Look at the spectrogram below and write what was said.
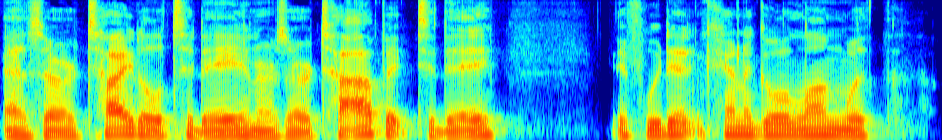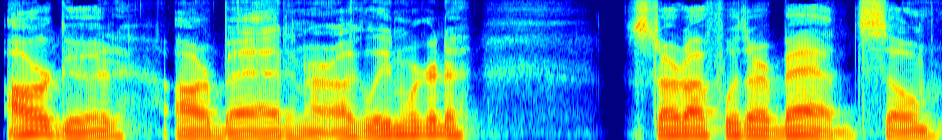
as our title today and as our topic today, if we didn't kind of go along with our good, our bad, and our ugly. And we're going to start off with our bad. So,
